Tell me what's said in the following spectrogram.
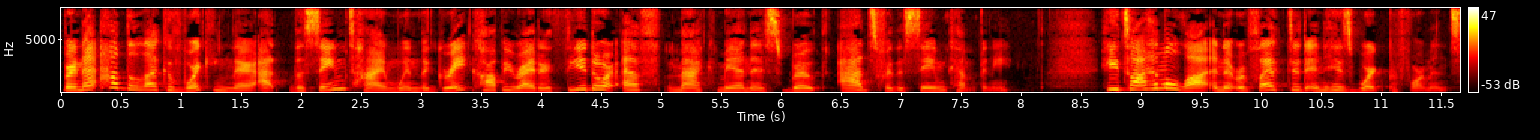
Burnett had the luck of working there at the same time when the great copywriter Theodore F. MacManus wrote ads for the same company. He taught him a lot and it reflected in his work performance.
